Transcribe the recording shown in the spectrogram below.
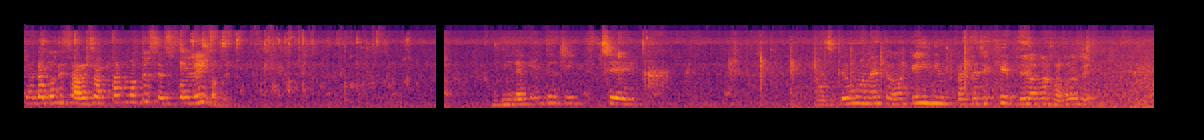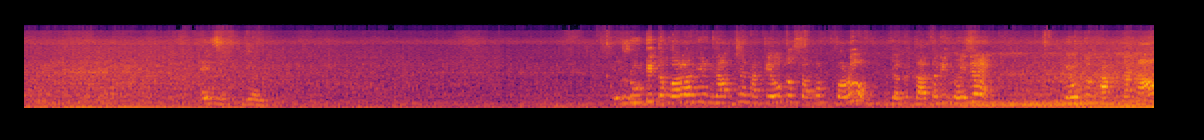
মোটামুটি সাড়ে চারটার মধ্যে শেষ করলেই হবে। দিদা কিন্তু জিতছে। আজকে মনে হয় তোমাকেই নিম পাতাটা খেতে হবে। এই যে জল এই যে। রুটি তো গলা দিয়ে নামছে না, কেউ তো সাপোর্ট করো, যাতে তাড়াতাড়ি হয়ে যায় কেউ তো ধাক্কা নাও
